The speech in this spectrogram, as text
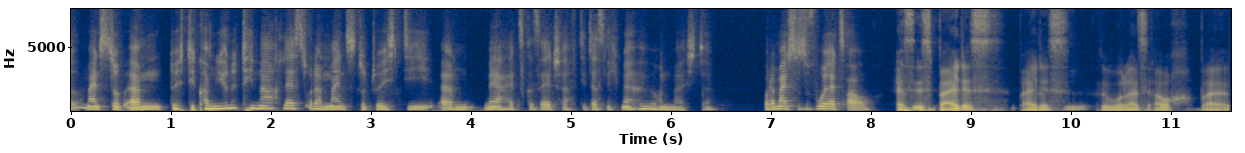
du, meinst du ähm, durch die Community nachlässt oder meinst du durch die ähm, Mehrheitsgesellschaft, die das nicht mehr hören möchte? Oder meinst du sowohl als auch? Es ist beides, beides, mhm. sowohl als auch bei,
